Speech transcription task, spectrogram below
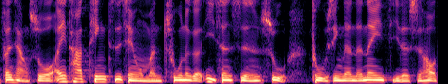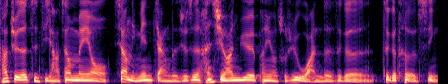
分享说，哎，他听之前我们出那个一生识人术土型人的那一集的时候，他觉得自己好像没有像里面讲的，就是很喜欢约朋友出去玩的这个这个特性。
